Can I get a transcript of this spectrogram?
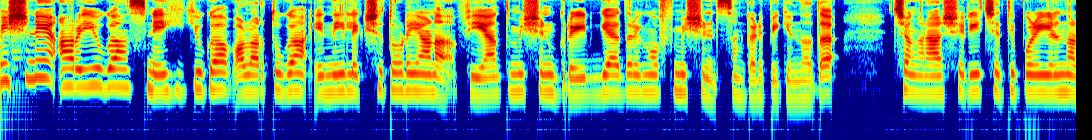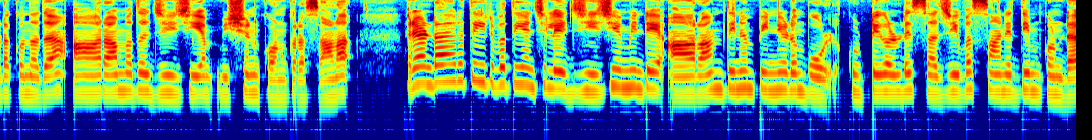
മിഷനെ അറിയുക സ്നേഹിക്കുക വളർത്തുക എന്നീ ലക്ഷ്യത്തോടെയാണ് Fiat mission great gathering of mission സംഘടിപ്പിക്കുന്നത്. ചങ്ങനാശ്ശേരി ചെത്തിപ്പുഴയിൽ നടക്കുന്നത് ആറാമത് G G M mission congress ആണ് രണ്ടായിരത്തി ഇരുപത്തിയഞ്ചിലെ ജി ജി എമ്മിന്റെ ആറാം ദിനം പിന്നിടുമ്പോൾ കുട്ടികളുടെ സജീവ സാന്നിധ്യം കൊണ്ട്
